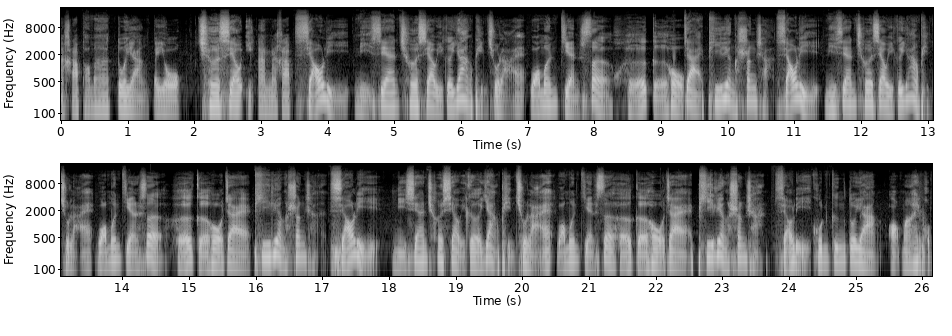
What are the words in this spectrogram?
นะครับ ต่อมาตัวอย่างประโยค 撤销อีกอันนะครับ小李你先撤销一个样品出来我们检测合格后再批量生产小李你先撤销一个样品出来我们检测合格后再批量生产小李 你先撤销一个样品出来。我们检测合格后再批量生产。 เสี่ยวหลี่คุณกึ่งตัวอย่างออกมาให้ผม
